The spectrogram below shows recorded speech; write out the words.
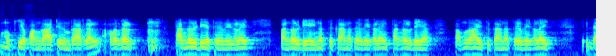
முக்கிய பங்காற்றுகின்றார்கள். அவர்கள் தங்களுடைய தேவைகளை தங்களுடைய இனத்துக்கான தேவைகளை தங்களுடைய சமுதாயத்துக்கான தேவைகளை இந்த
